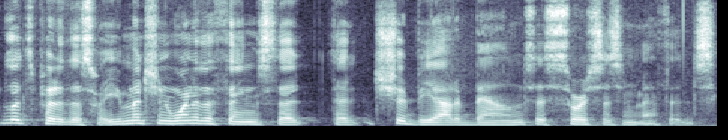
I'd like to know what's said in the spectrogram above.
let's put it this way. You mentioned one of the things that, that should be out of bounds is sources and methods.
